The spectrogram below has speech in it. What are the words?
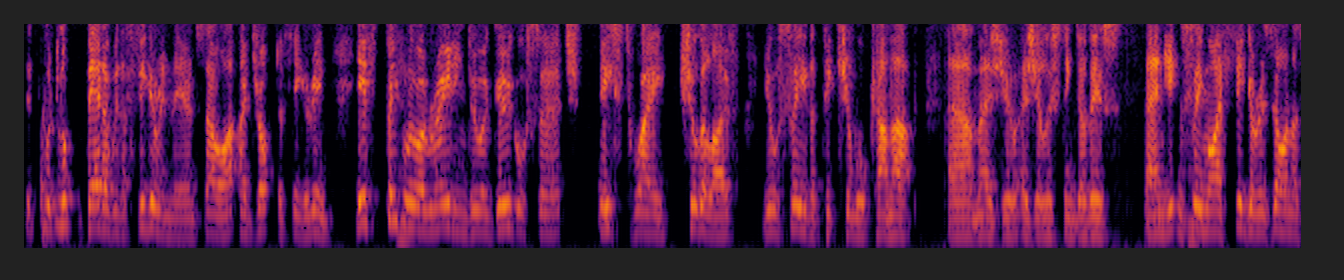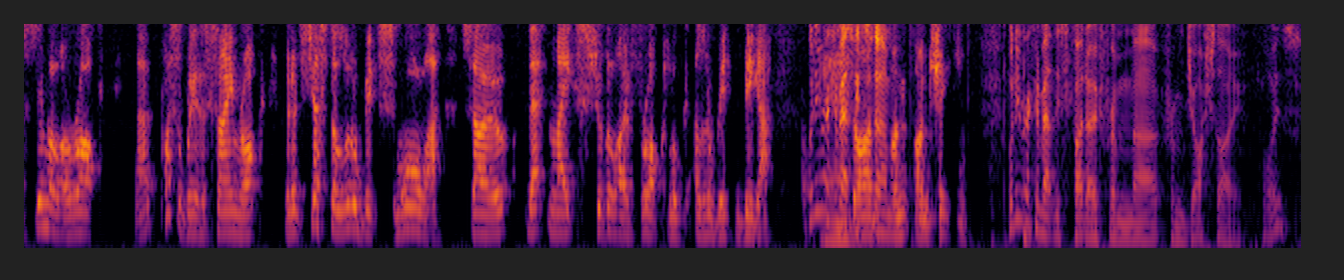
it would look better with a figure in there, and so I, I dropped a figure in. If people who are reading do a Google search, Eastway Sugarloaf, you'll see the picture will come up um, as you as you're listening to this, and you can see my figure is on a similar rock, uh, possibly the same rock, but it's just a little bit smaller. So that makes Sugarloaf Rock look a little bit bigger. What do you reckon about So this? I'm, Um, I'm, I'm cheating. what do you reckon about this photo from uh, from Josh though, boys?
